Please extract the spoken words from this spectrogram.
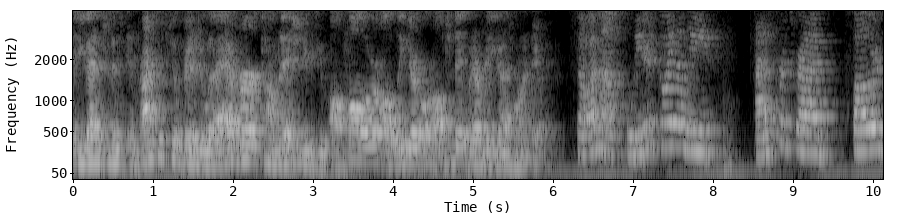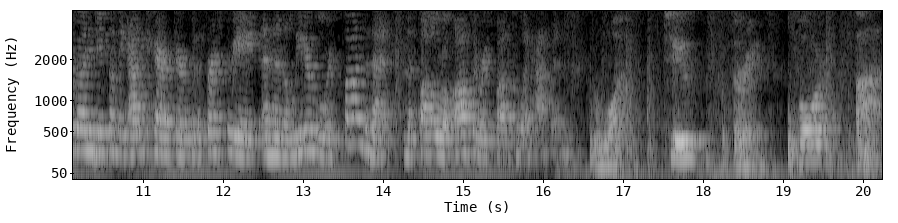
When you guys do this in practice, feel free to do whatever combination. You can do all follower, all leader, or alternate, whatever you guys want to do. So I'm up. Leader's going to lead as prescribed. Follower is going to do something out of character for the first three eights, and then the leader will respond to that, and the follower will also respond to what happens. One, two, three, four, five,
